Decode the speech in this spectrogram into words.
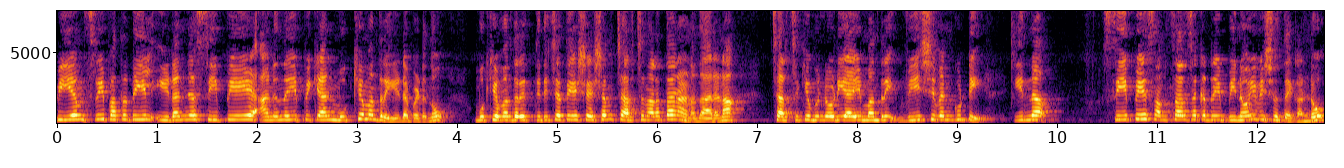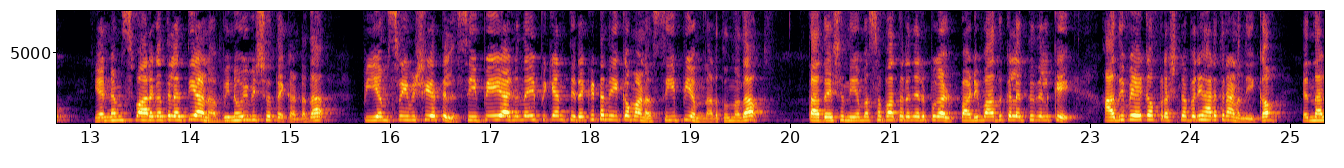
P M Shri പദ്ധതിയിൽ ഇടഞ്ഞ സി പി ഐയെ അനുനയിപ്പിക്കാൻ മുഖ്യമന്ത്രി ഇടപെടുന്നു. മുഖ്യമന്ത്രി തിരിച്ചെത്തിയ ശേഷം ചർച്ച നടത്താനാണ് ധാരണ. ചർച്ചയ്ക്ക് മുന്നോടിയായി മന്ത്രി വി ശിവൻകുട്ടി ഇന്ന് സി പി ഐ സംസ്ഥാന സെക്രട്ടറി ബിനോയ് വിശ്വത്തെ കണ്ടു. എൻ എം സ്മാരകത്തിലെത്തിയാണ് ബിനോയ് വിശ്വത്തെ കണ്ടത്. പി എം ശ്രീ വിഷയത്തിൽ സി പി ഐ അനുനയിപ്പിക്കാൻ തിരക്കിട്ട നീക്കമാണ് സി പി എം നടത്തുന്നത്. തദ്ദേശ നിയമസഭാ തെരഞ്ഞെടുപ്പുകൾ പടിവാതുക്കൽ എത്തി നിൽക്കെ അതിവേഗം പ്രശ്നപരിഹാരത്തിനാണ് നീക്കം. എന്നാൽ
